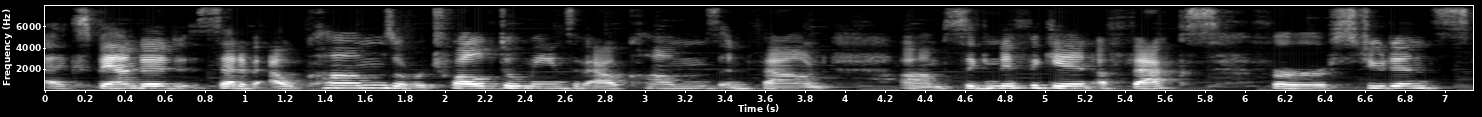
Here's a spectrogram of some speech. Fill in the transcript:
expanded set of outcomes, over 12 domains of outcomes, and found um, significant effects for students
